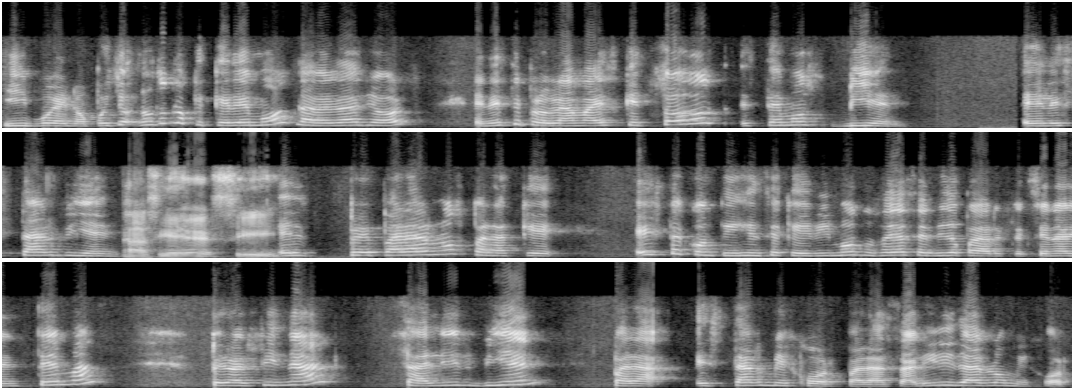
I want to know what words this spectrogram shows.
Y bueno, pues yo, nosotros lo que queremos, la verdad, George, en este programa es que todos estemos bien, el estar bien. Así es, sí. El prepararnos para que esta contingencia que vivimos nos haya servido para reflexionar en temas, pero al final salir bien para estar mejor, para salir y dar lo mejor.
